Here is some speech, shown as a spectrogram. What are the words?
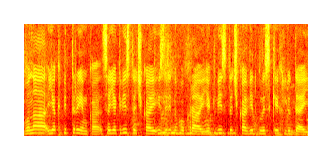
вона як підтримка, це як вісточка із рідного краю, як вісточка від близьких людей.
